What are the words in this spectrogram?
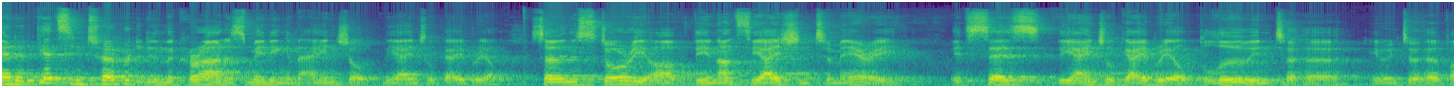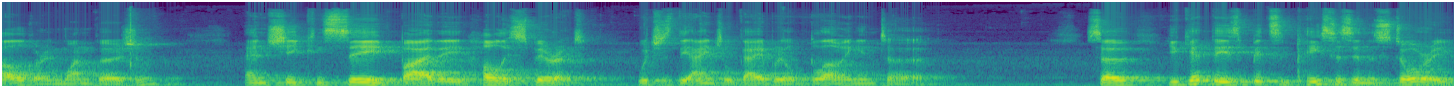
and it gets interpreted in the Quran as meaning an angel, the angel Gabriel. So in the story of the Annunciation to Mary, it says the angel Gabriel blew into her, into her vulva in one version, and she conceived by the Holy Spirit, which is the angel Gabriel blowing into her. So you get these bits and pieces in the story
